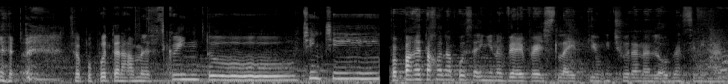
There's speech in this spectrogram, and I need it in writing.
so, pupunta na kami sa screen 2. Ching ching! Papakita ko na po sa inyo ng very very slight yung itsura ng loob ng sinihan.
